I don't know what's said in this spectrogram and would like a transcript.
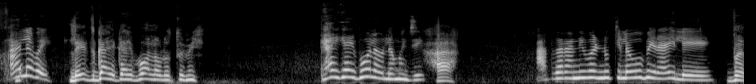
आलं बाई. लयच गाय गाय बोलावलं तुम्ही. घाई घाई बोलावलं म्हणजे? हा. आता जरा निवडणुकीला उभे राहिले. बर.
